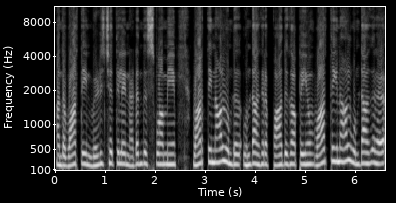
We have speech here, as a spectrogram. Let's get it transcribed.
அந்த வார்த்தையின் வெளிச்சத்திலே நடந்து சுவாமி வார்த்தையினால் உண்டு உண்டாகிற பாதுகாப்பையும் வார்த்தையினால் உண்டாகிற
